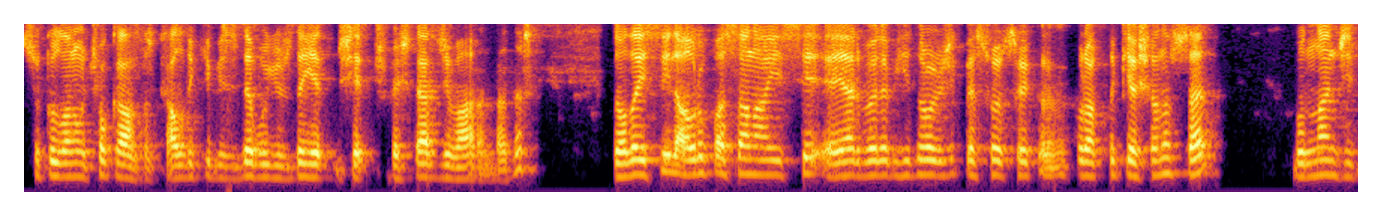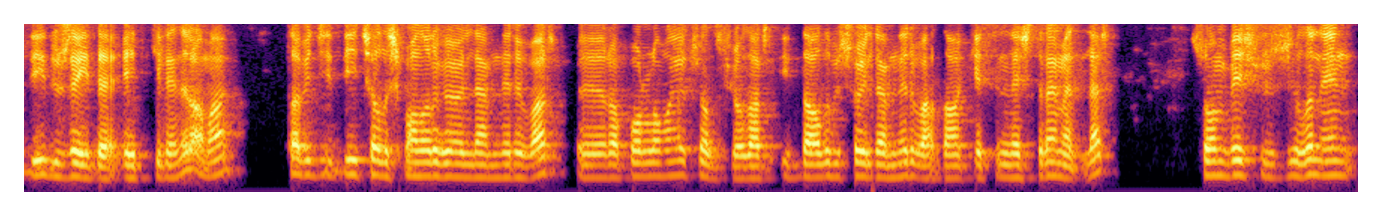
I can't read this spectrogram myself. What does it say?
su kullanımı çok azdır. Kaldı ki bizde bu %70-75'ler civarındadır. Dolayısıyla Avrupa sanayisi eğer böyle bir hidrolojik ve sosyoekonomik kuraklık yaşanırsa bundan ciddi düzeyde etkilenir ama tabii ciddi çalışmaları ve önlemleri var. E, raporlamaya çalışıyorlar. İddialı bir söylemleri var. Daha kesinleştiremediler. Son 500 yılın en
